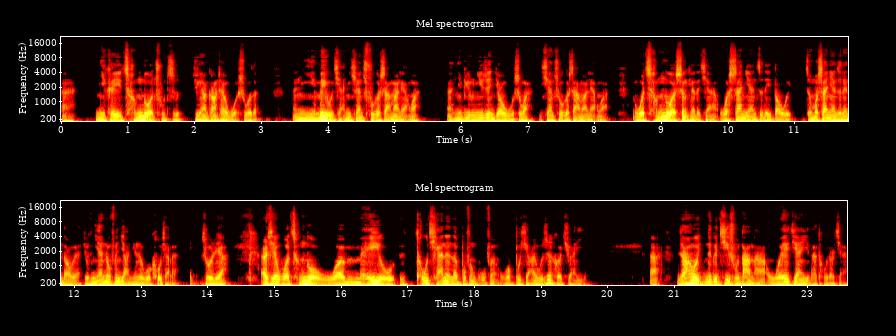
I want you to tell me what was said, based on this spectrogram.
啊，你可以承诺出资，就像刚才我说的，你没有钱，你先出个三万两万，啊，你比如你认缴五十万，先出个三万两万。我承诺剩下的钱，我三年之内到位。怎么三年之内到位？就是年终分奖金是我扣下来，是不是这样？而且我承诺我没有投钱的那部分股份，我不享有任何权益啊。然后那个技术大拿，我也建议他投点钱，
